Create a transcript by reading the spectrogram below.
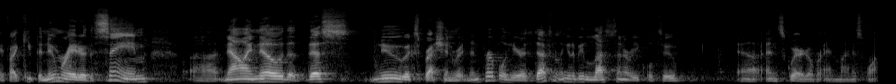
If I keep the numerator the same, uh, now I know that this new expression written in purple here is definitely going to be less than or equal to uh, n squared over n minus 1.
